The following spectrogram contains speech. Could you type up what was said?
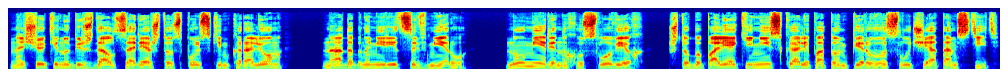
Нащекин убеждал царя, что с польским королем надо мириться в меру, на умеренных условиях, чтобы поляки не искали потом первого случая отомстить.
